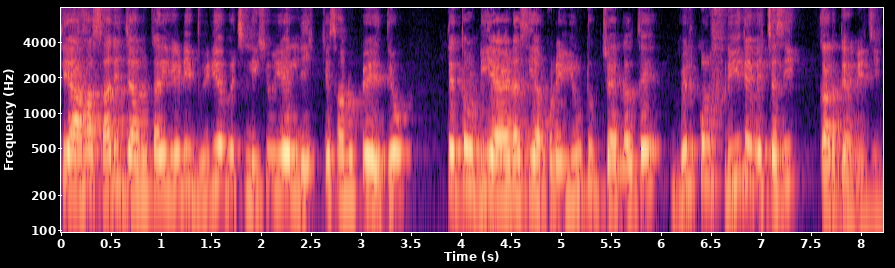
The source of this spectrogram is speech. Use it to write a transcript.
ਤੇ ਆਹ ਸਾਰੀ ਜਾਣਕਾਰੀ ਜਿਹੜੀ ਵੀਡੀਓ ਵਿੱਚ ਲਿਖੀ ਹੋਈ ਹੈ, ਲਿਖ ਕੇ ਸਾਨੂੰ ਭੇਜ ਦਿਓ ਤੇ ਤੁਹਾਡੀ ਐਡ ਅਸੀਂ ਆਪਣੇ YouTube ਚੈਨਲ ਤੇ ਬਿਲਕੁਲ ਫ੍ਰੀ ਦੇ ਵਿੱਚ ਅਸੀਂ ਕਰ ਦਿਆਂਗੇ ਜੀ।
